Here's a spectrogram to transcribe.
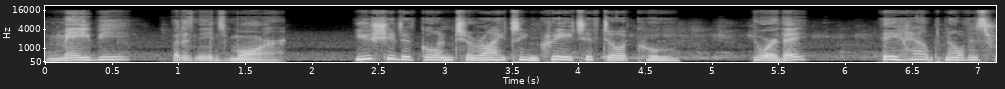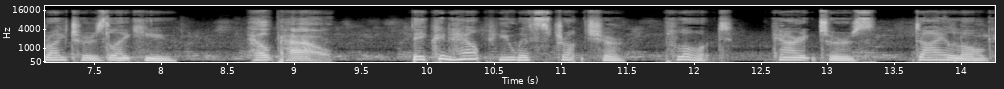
Maybe, but it needs more. You should have gone to writingcreative.co. Who are they? They help novice writers like you. Help how? They can help you with structure, plot, characters, dialogue,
